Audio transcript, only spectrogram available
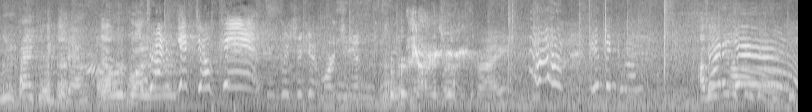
We're trying to be gentle. Everybody, Try to get your kids. We should get more chances, everybody. right? Get the gun. I mean, you can do-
